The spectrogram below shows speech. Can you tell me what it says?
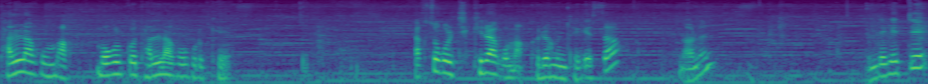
달라고 막 먹을 거 달라고 그렇게 약속을 지키라고 막 그러면 되겠어? 너는? 안 되겠지?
